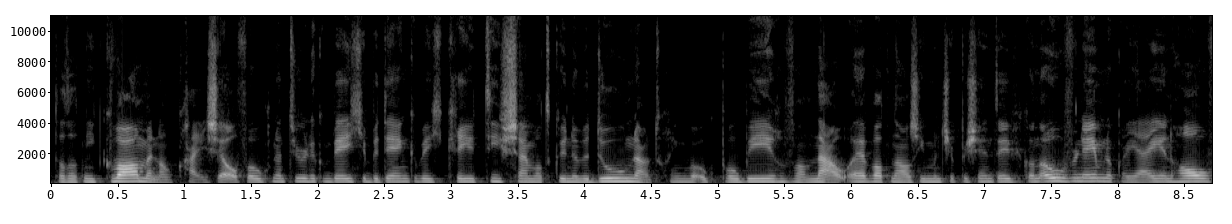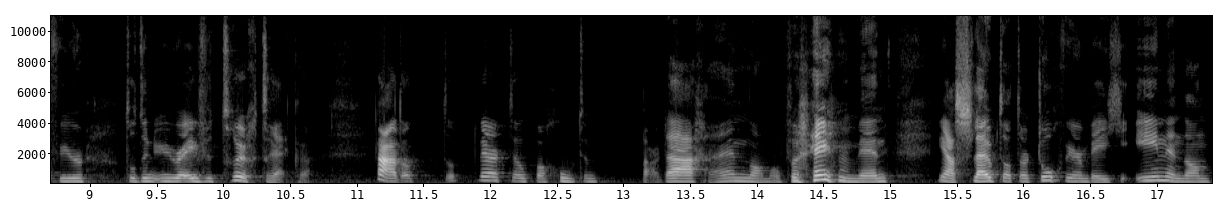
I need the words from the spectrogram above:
dat dat niet kwam. En dan ga je zelf ook natuurlijk een beetje bedenken, een beetje creatief zijn, wat kunnen we doen? Nou, toen gingen we ook proberen van, nou, hè, wat nou als iemand je patiënt even kan overnemen, dan kan jij een half uur tot een uur even terugtrekken. Nou, dat, dat werkte ook wel goed. Een paar dagen. En dan op een gegeven moment ja, sluipt dat er toch weer een beetje in. En dan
